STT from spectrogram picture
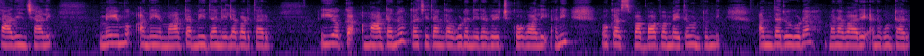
సాధించాలి. మేము అనే మాట మీద నిలబడతారు. ఈ యొక్క మాటను ఖచ్చితంగా కూడా నెరవేర్చుకోవాలి అని ఒక స్వభావం అయితే ఉంటుంది. అందరూ కూడా మన వారే అనుకుంటారు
